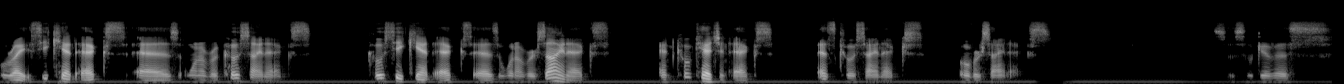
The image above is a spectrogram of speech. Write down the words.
we'll write secant x as 1 over cosine x, cosecant x as 1 over sine x, and cotangent x as cosine x over sine x. So this will give us,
